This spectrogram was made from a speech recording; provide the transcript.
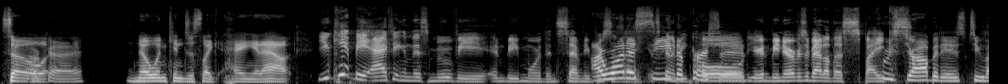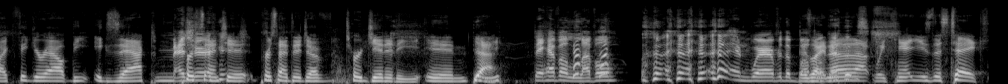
So Okay. no one can just like hang it out. You can't be acting in this movie and be more than 70%. I wanna like, see the be person Cold. You're gonna be nervous about all the spikes. Whose job it is to like figure out the exact Measure. percentage percentage of turgidity in the Yeah. They have a level, and wherever the It's bubble like, no, no, no, we can't use this take.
